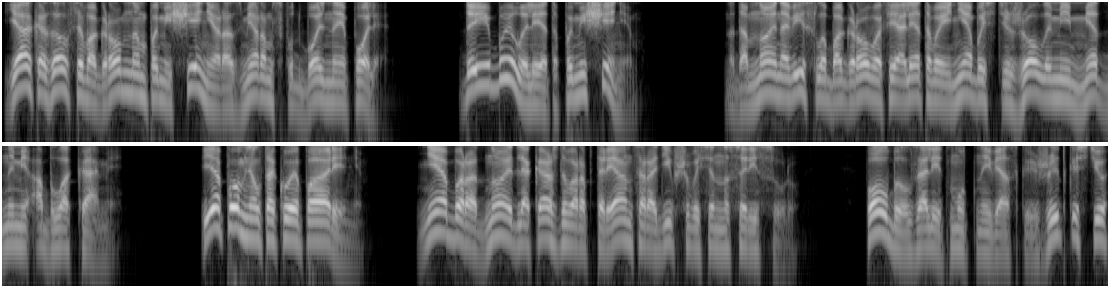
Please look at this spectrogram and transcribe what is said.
я оказался в огромном помещении размером с футбольное поле. Да и было ли это помещением? Надо мной нависло багрово-фиолетовое небо с тяжелыми медными облаками. Я помнил такое по арене. Небо родное для каждого рапторианца, родившегося на Сарисуру. Пол был залит мутной вязкой жидкостью,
